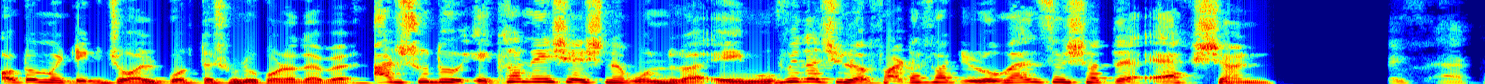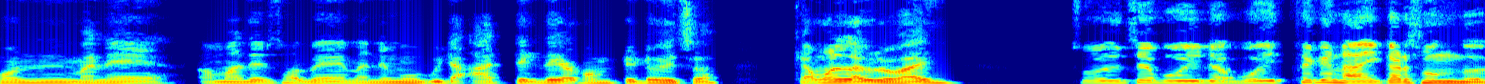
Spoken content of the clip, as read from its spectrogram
অটোমেটিক জল পড়তে শুরু করে দেবে আর শুধু এখানেই শেষ না বন্ধুরা এই মুভিটা ছিল ফাটাফাটি রোম্যান্সের সাথে অ্যাকশন এখন মানে আমাদের সবে মানে মুভিটা আর্ধেক দেখা কমপ্লিট হয়েছে কেমন লাগল ভাই? চলছে বইটা বই থেকে নায়িকার সুন্দর।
